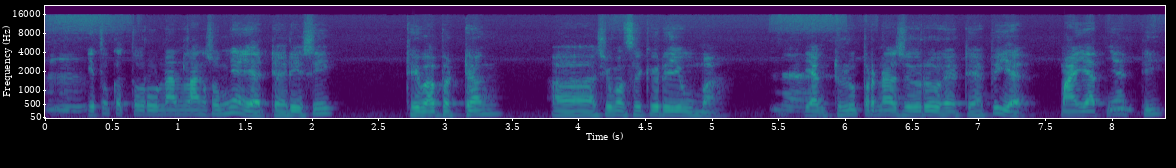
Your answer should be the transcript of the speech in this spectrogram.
hmm. itu keturunan langsungnya ya dari si Dewa Pedang uh, Shumatsuki Ryuma. Nah. Yang dulu pernah Zoro hadapi ya mayatnya di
